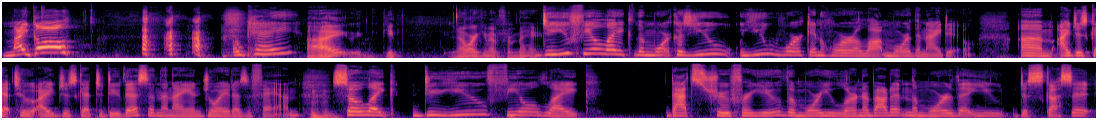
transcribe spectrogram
Michael! Okay? I keep no argument from me. do you feel like the more because you you work in horror a lot more than i do. Um, i just get to i just get to do this and then i enjoy it as a fan. So like do you feel like that's true for you the more you learn about it and the more that you discuss it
